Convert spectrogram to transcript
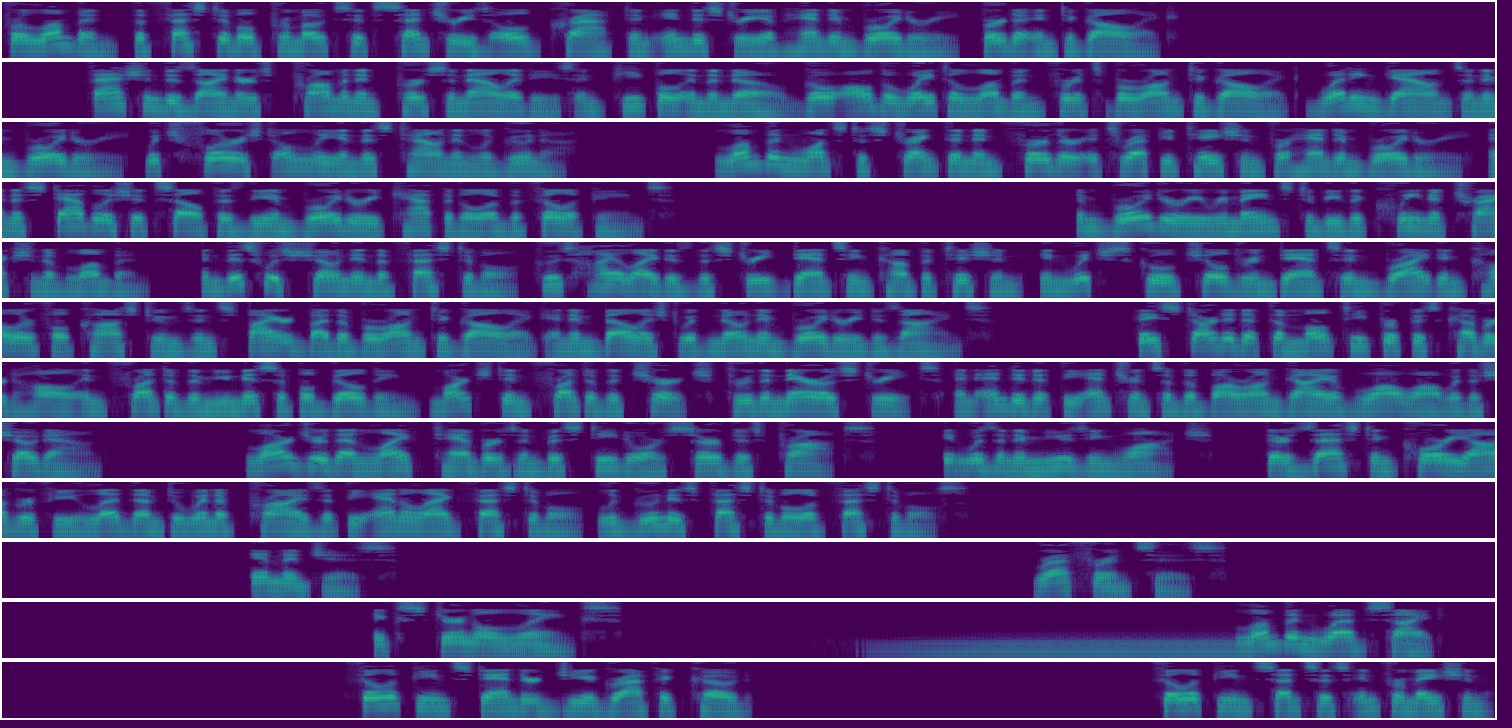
For Lumban, the festival promotes its centuries-old craft and industry of hand embroidery, burda in Tagalog. Fashion designers, prominent personalities and people in the know go all the way to Lumban for its barong Tagalog, wedding gowns and embroidery, which flourished only in this town in Laguna. Lumban wants to strengthen and further its reputation for hand embroidery, and establish itself as the embroidery capital of the Philippines. Embroidery remains to be the queen attraction of Lumban. And this was shown in the festival, whose highlight is the street dancing competition, in which school children dance in bright and colorful costumes inspired by the Barong Tagalog and embellished with known embroidery designs. They started at the multipurpose covered hall in front of the municipal building, marched in front of the church, through the narrow streets, and ended at the entrance of the barangay of Wawa with a showdown. Larger-than-life tambors and bastidors served as props. It was an amusing watch. Their zest and choreography led them to win a prize at the Anilag Festival, Laguna's Festival of Festivals. Images References. External links. Lumban website. Philippine Standard Geographic Code. Philippine Census Information.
